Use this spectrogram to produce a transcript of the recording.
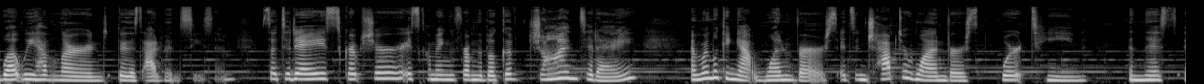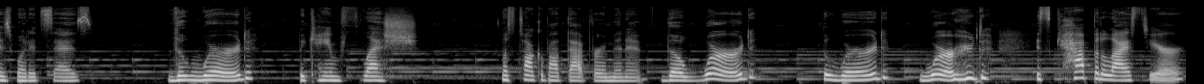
what we have learned through this Advent season. So today's scripture is coming from the book of John today, and we're looking at one verse. It's in chapter 1, verse 14, and this is what it says The Word became flesh. Let's talk about that for a minute. The Word, the word, word is capitalized here,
